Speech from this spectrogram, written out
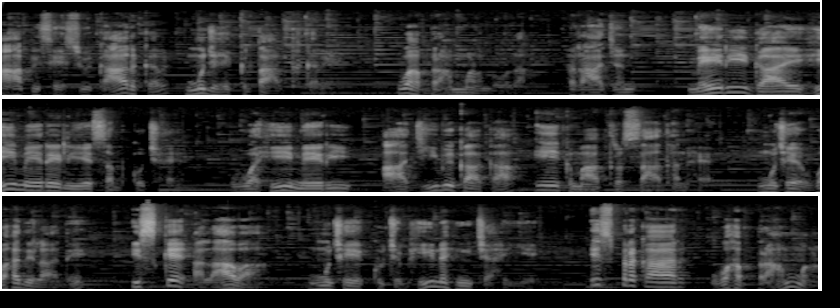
आप इसे स्वीकार कर मुझे कृतार्थ करें। वह ब्राह्मण राजन, मेरी गाय ही मेरे लिए सब कुछ है। वही मेरी आजीविका का एकमात्र साधन है। मुझे वह दिला दें, इसके अलावा मुझे कुछ भी नहीं चाहिए। इस प्रकार वह ब्राह्मण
